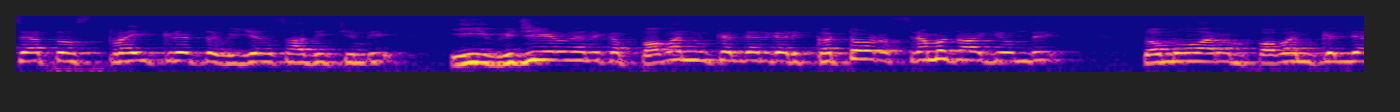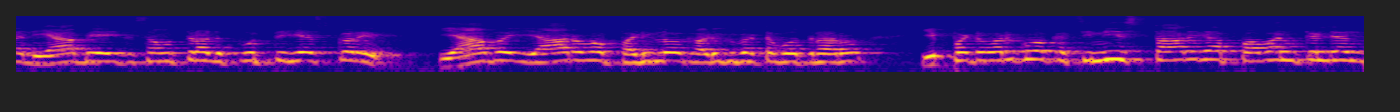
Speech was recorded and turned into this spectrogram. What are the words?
శాతం స్ట్రైక్ రేట్తో విజయం సాధించింది. ఈ విజయం వెనుక పవన్ కళ్యాణ్ గారి కఠోర శ్రమ దాగి ఉంది. సోమవారం పవన్ కళ్యాణ్ యాభై ఐదు సంవత్సరాలు పూర్తి చేసుకొని యాభై ఆరవ పడిలోకి అడుగు పెట్టబోతున్నారు. ఇప్పటి వరకు ఒక సినీ స్టార్గా పవన్ కళ్యాణ్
